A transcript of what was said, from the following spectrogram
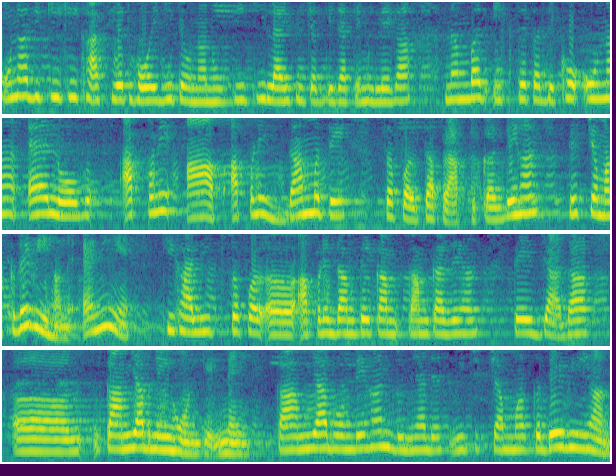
ਉਹਨਾਂ ਦੀ ਕੀ ਕੀ ਖਾਸੀਅਤ ਹੋਏਗੀ ਤੇ ਉਹਨਾਂ ਨੂੰ ਕੀ ਕੀ ਲਾਈਫ ਵਿੱਚ ਅੱਗੇ ਜਾ ਕੇ ਮਿਲੇਗਾ? ਨੰਬਰ 1 ਤੇ ਤਾਂ ਦੇਖੋ, ਉਹਨਾਂ, ਇਹ ਲੋਕ ਆਪਣੇ ਆਪ, ਆਪਣੇ ਦਮ ਤੇ ਸਫਲਤਾ ਪ੍ਰਾਪਤ ਕਰਦੇ ਹਨ ਤੇ ਚਮਕਦੇ ਵੀ ਹਨ। ਐ ਨਹੀਂ ਹੈ ਕਿ ਖਾਲੀ ਸਫਲ ਆਪਣੇ ਦਮ ਤੇ ਕੰਮ ਕੰਮ ਕਰ ਰਹੇ ਹਨ ਤੇ ਜ਼ਿਆਦਾ ਕਾਮਯਾਬ ਨਹੀਂ ਹੋਣਗੇ। ਨਹੀਂ, ਕਾਮਯਾਬ ਹੁੰਦੇ ਹਨ, ਦੁਨੀਆ ਦੇ ਵਿੱਚ ਚਮਕਦੇ ਵੀ ਹਨ।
